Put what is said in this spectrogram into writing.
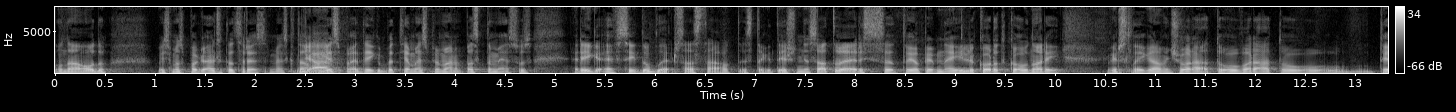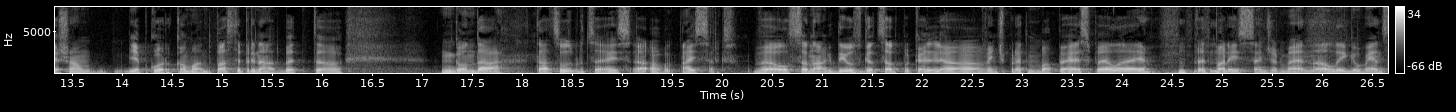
un audu. Vismaz pagājušajā gadā atcerēsimies, ka tā Jā. bija iespaidīga. Bet, ja mēs, piemēram, paskatāmies uz Riga FC dublieru sastāvu, tad es tagad tieši viņas atvēris, tu jau pieminēji Ilju Korotkovu, un arī virslīgā viņš varētu, varētu tiešām jebkuru komandu pastiprināt. Bet, uh, Gondā tāds uzbrucējs, aizsargs. Vēl senāk, divus gadus atpakaļ viņš pret Mbappé spēlēja, pret Parīzes Saint-Germain, Liga 1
